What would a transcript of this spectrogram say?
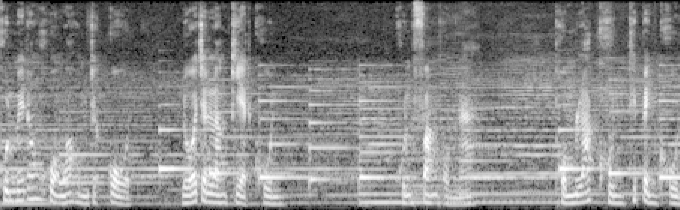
คุณไม่ต้องห่วงว่าผมจะโกรธหรือว่าจะรังเกียจคุณ คุณฟังผมนะ ผมรักคุณที่เป็นคุณ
